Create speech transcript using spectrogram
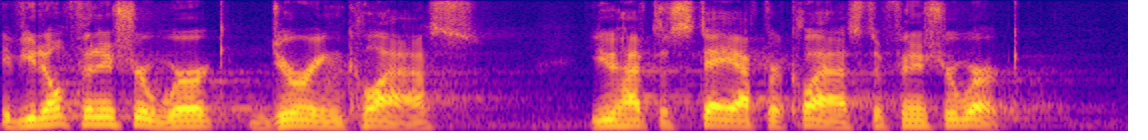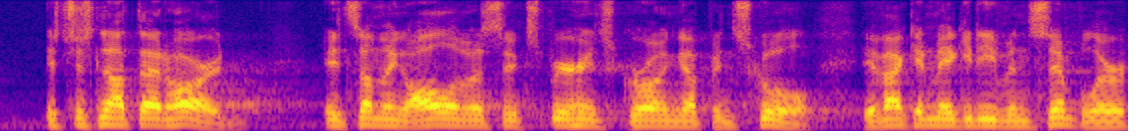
if you don't finish your work during class, you have to stay after class to finish your work. It's just not that hard. It's something all of us experienced growing up in school. If I can make it even simpler,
